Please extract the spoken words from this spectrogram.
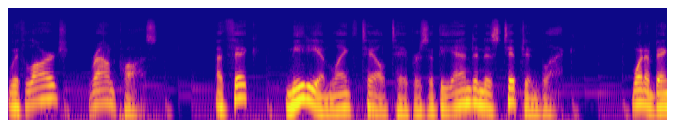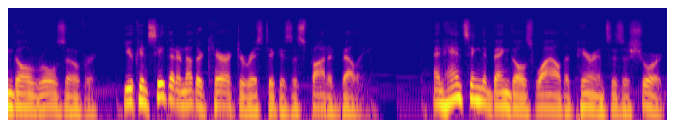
with large, round paws. A thick, medium length tail tapers at the end and is tipped in black. When a Bengal rolls over, you can see that another characteristic is a spotted belly. Enhancing the Bengal's wild appearance is a short,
